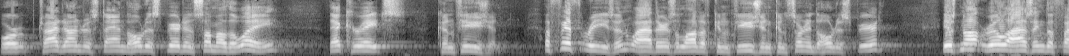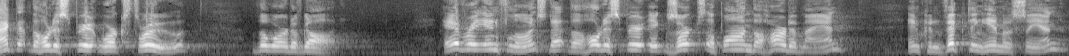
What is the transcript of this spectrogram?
or try to understand the Holy Spirit in some other way, that creates confusion. A fifth reason why there's a lot of confusion concerning the Holy Spirit is not realizing the fact that the Holy Spirit works through the Word of God. Every influence that the Holy Spirit exerts upon the heart of man in convicting him of sin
